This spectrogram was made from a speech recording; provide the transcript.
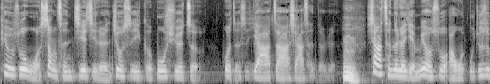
譬如说我上层阶级的人就是一个剥削者，或者是压榨下层的人。嗯，下层的人也没有说啊，我我就是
